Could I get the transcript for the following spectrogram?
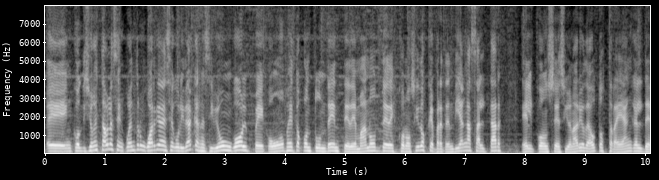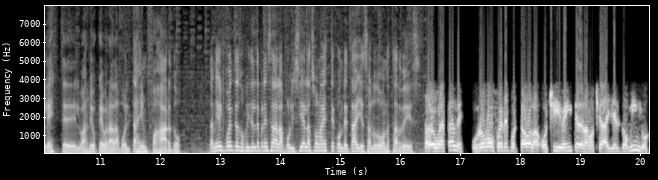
Eh, en condición estable se encuentra un guardia de seguridad que recibió un golpe con un objeto contundente de manos de desconocidos que pretendían asaltar el concesionario de autos Triangle del Este del barrio Quebrada, vueltas en Fajardo. Daniel Fuentes, oficial de prensa de la policía de la zona este con detalles. Saludos, buenas tardes. Saludos, buenas tardes. Un robo fue reportado a las 8 y 20 de la noche de ayer domingo.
